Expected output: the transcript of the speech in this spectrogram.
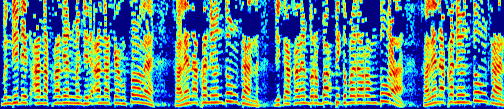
mendidik anak kalian menjadi anak yang soleh, kalian akan diuntungkan. Jika kalian berbakti kepada orang tua, kalian akan diuntungkan.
